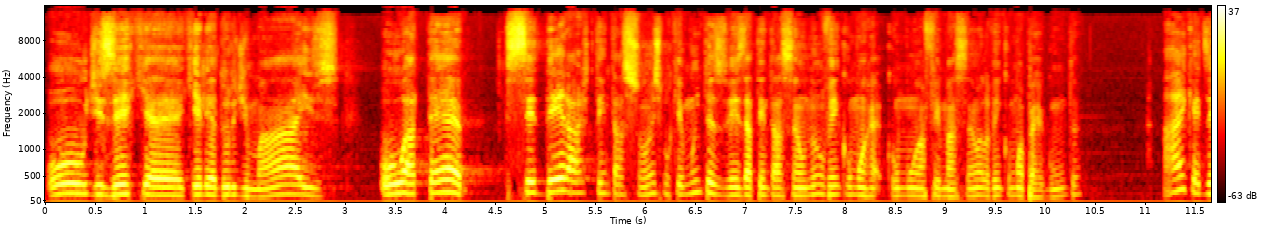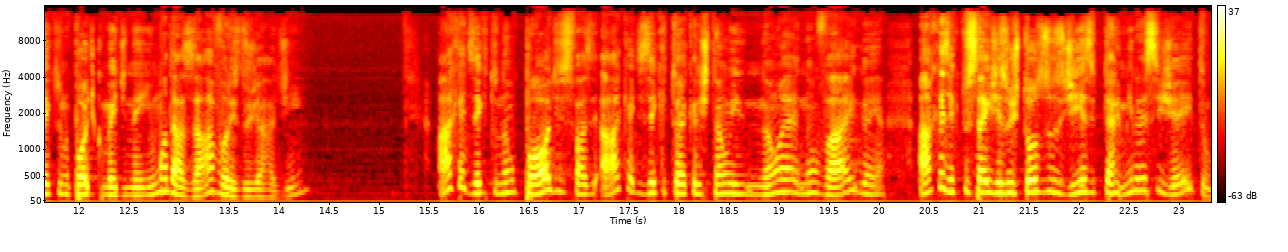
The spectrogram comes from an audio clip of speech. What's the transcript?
ou dizer que, é, que ele é duro demais, ou até ceder às tentações, porque muitas vezes a tentação não vem como uma, como uma afirmação, ela vem como uma pergunta. Ai, quer dizer que tu não pode comer de nenhuma das árvores do jardim? Ah, quer dizer que tu não podes fazer. Ah, quer dizer que tu é cristão e não é, não vai ganhar. Ah, quer dizer que tu segue Jesus todos os dias e termina desse jeito.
